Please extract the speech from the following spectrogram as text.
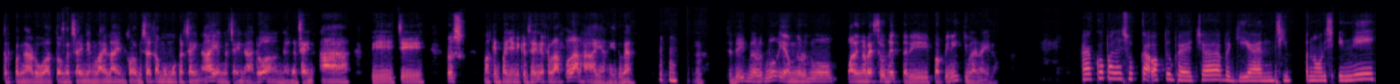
terpengaruh atau ngerjain yang lain-lain. Kalau misalnya kamu mau ngerjain A, ya ngerjain A doang. Nggak ngerjain A, B, C. Terus makin banyak yang dikerjain, ya kelar-kelar A yang gitu kan. Mm Jadi menurutmu, yang menurutmu paling resonate dari bab ini gimana itu? Aku paling suka waktu baca bagian si penulis ini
